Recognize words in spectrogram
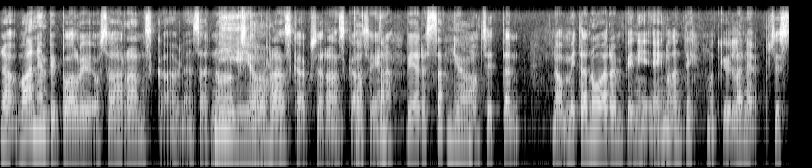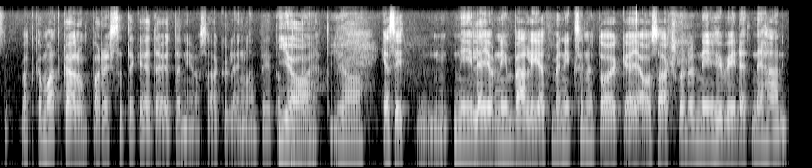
No vanhempi puoli osaa ranskaa yleensä, että ne niin, on opiskellut ranskaa, kun se ranska on siinä vieressä. Mutta sitten, no mitä nuorempi, niin englanti. Mutta kyllä ne, siis, jotka matkailun parissa tekee töitä, niin osaa kyllä englantia totta joo, kai. Joo. Ja sitten niille ei ole niin väliä, että menikö se nyt oikein ja osaako mä nyt niin hyvin, että nehän,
